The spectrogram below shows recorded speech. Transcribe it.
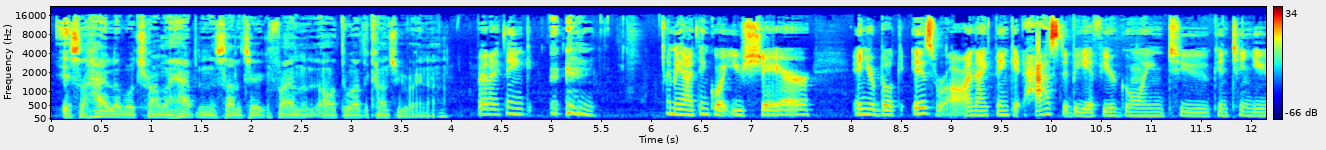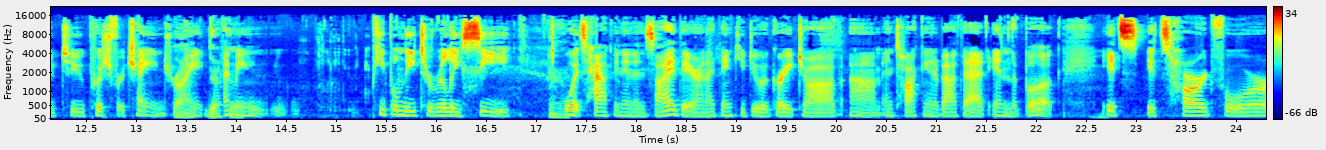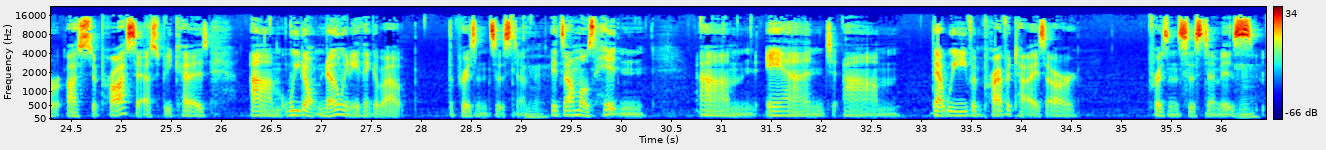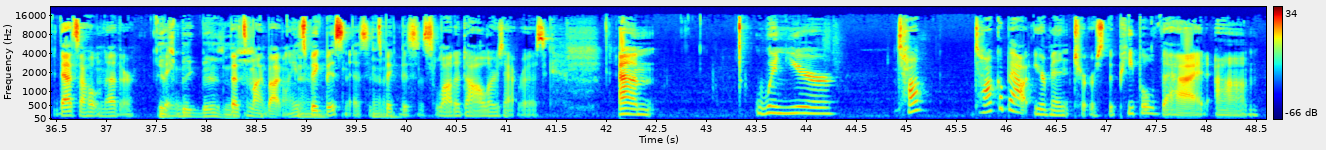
it's a high level of trauma happening in solitary confinement all throughout the country right now. But I think, I mean, I think what you share in your book is raw, and I think it has to be if you're going to continue to push for change, right? I mean, people need to really see yeah. what's happening inside there, and I think you do a great job um, in talking about that in the book. It's it's hard for us to process because um, we don't know anything about the prison system. Mm. It's almost hidden, um, and um, that we even privatize our prison system is mm-hmm. that's a whole nother thing. It's big business. That's mind boggling. It's yeah. big business. It's yeah. big business. A lot of dollars at risk. Um, when you're talk talk about your mentors, the people that because um,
